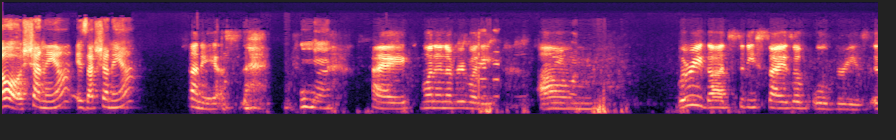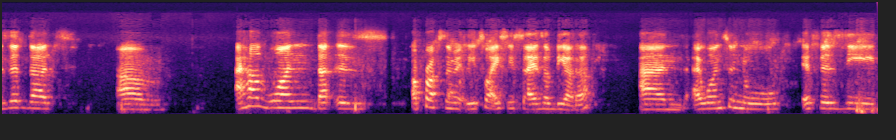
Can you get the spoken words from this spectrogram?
Oh, Shania? Is that Shania? Shania, yes. Mm-hmm. Hi, morning everybody. Um, with regards to the size of ovaries, is it that um, I have one that is approximately twice the size of the other, and I want to know if it's the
